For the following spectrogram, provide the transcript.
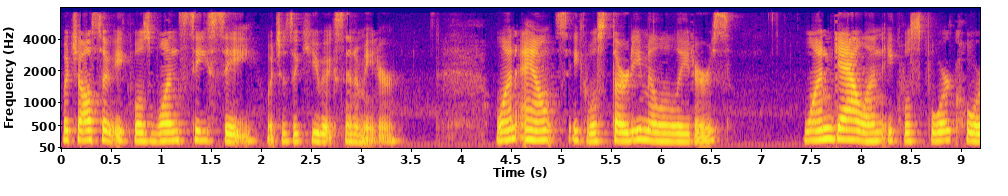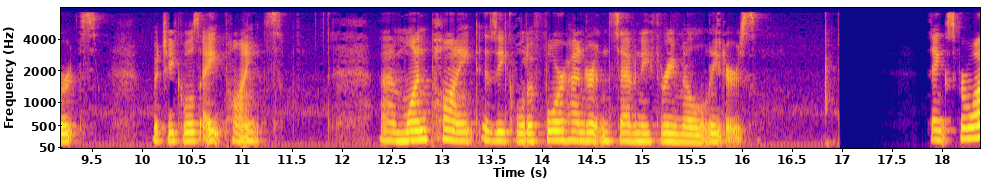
which also equals 1 cc, which is a cubic centimeter. 1 ounce equals 30 milliliters. 1 gallon equals 4 quarts, which equals 8 pints. Um, 1 pint is equal to 473 milliliters. Thanks for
